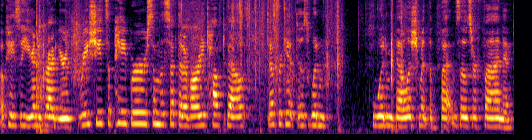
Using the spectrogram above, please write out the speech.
Okay, so you're going to grab your three sheets of paper, some of the stuff that I've already talked about. Don't forget those wooden wood embellishment, the buttons, those are fun. And,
